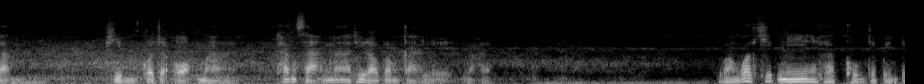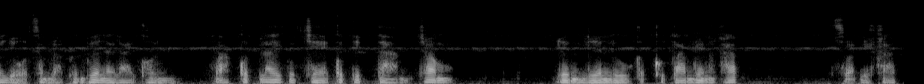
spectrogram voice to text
สั่งพิมพ์ก็จะออกมาทั้งสามหน้าที่เราต้องการเลยนะครับ หวังว่าคลิปนี้นะครับคงจะเป็นประโยชน์สำหรับเพื่อนๆหลาย ๆ คน ฝากกดไลค์กดแชร์กดติดตามช่องเรียนเรียนรู้กับครูตามด้วยนะครับ สวัสดีครับ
